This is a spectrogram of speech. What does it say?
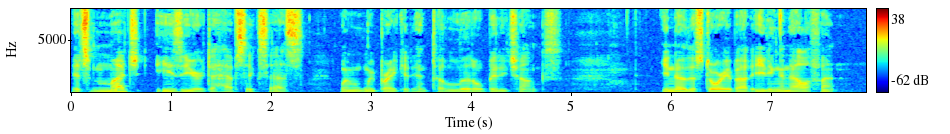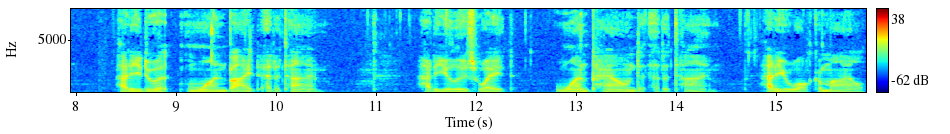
It's much easier to have success when we break it into little bitty chunks. You know the story about eating an elephant? How do you do it? One bite at a time. How do you lose weight? One pound at a time. How do you walk a mile?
